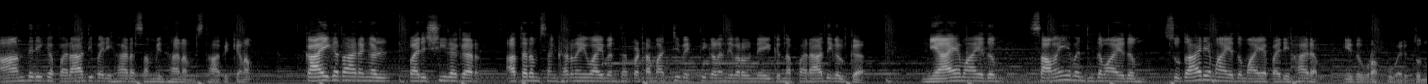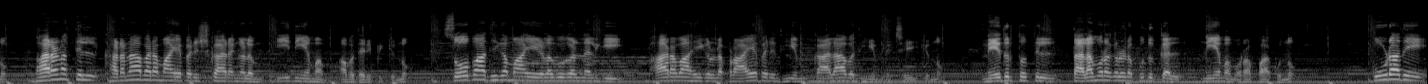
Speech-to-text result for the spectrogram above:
ആന്തരിക പരാതി പരിഹാര സംവിധാനം സ്ഥാപിക്കണം. കായിക താരങ്ങൾ പരിശീലകർ അത്തരം സംഘടനയുമായി ബന്ധപ്പെട്ട മറ്റ് വ്യക്തികൾ എന്നിവർ ഉന്നയിക്കുന്ന പരാതികൾക്ക് ന്യായമായതും സമയബന്ധിതമായതും സുതാര്യമായതുമായ പരിഹാരം ഇത് ഉറപ്പുവരുത്തുന്നു. ഭരണത്തിൽ ഘടനാപരമായ പരിഷ്കാരങ്ങളും ഈ നിയമം അവതരിപ്പിക്കുന്നു. സോപാധികമായ ഇളവുകൾ നൽകി ഭാരവാഹികളുടെ പ്രായപരിധിയും കാലാവധിയും നിശ്ചയിക്കുന്നു. നേതൃത്വത്തിൽ തലമുറകളുടെ പുതുക്കൽ നിയമം ഉറപ്പാക്കുന്നു. കൂടാതെ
